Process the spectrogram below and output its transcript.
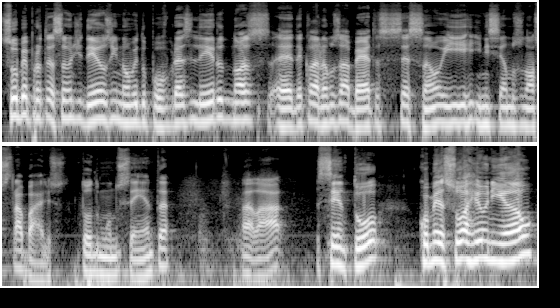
Sob a proteção de Deus, em nome do povo brasileiro, nós eh, declaramos aberta essa sessão e iniciamos os nossos trabalhos. Todo mundo senta, vai lá, sentou, começou a reunião,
